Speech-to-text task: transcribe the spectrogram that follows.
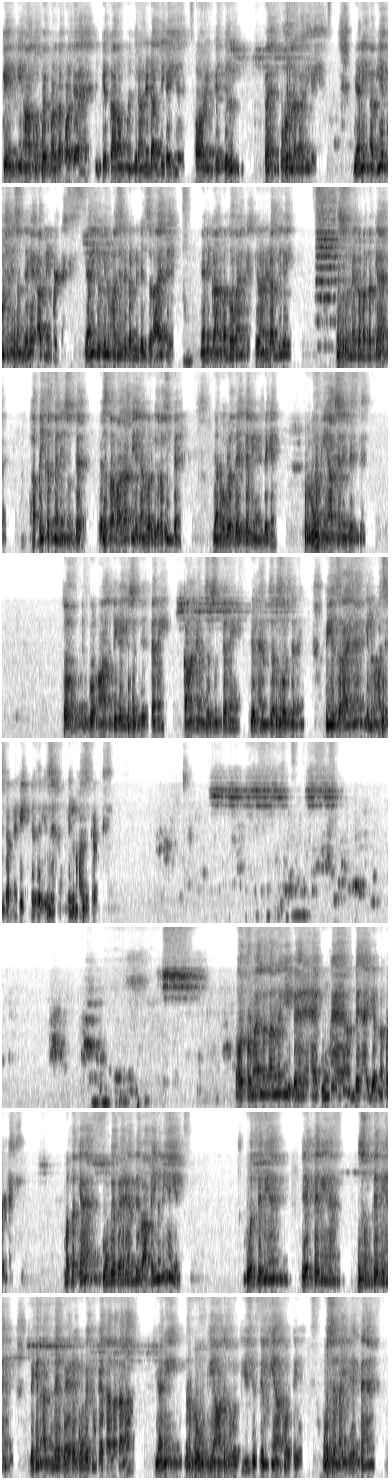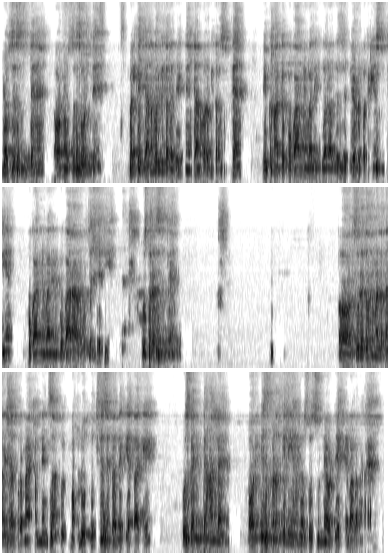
کہ ان کی آنکھوں پہ پردہ پڑ گیا ہے، ان کے کاروں میں گرانی ڈال دی گئی ہے اور ان کے دل پہ مہر لگا دی گئی ہے۔ یعنی اب یہ کچھ نہیں سمجھیں گے، اب نہیں پلٹیں گے۔ یعنی جو علم حاصل کرنے کے ذرائع تھے یعنی کان بند ہو گئے، ان کی گرانی ڈال دی گئی۔ سننے کا مطلب کیا ہے؟ حقیقت میں نہیں سنتے ویسے تو آواز آتی ہے، جانور کی طرح سنتے ہیں۔ جانور کی طرح دیکھتے بھی ہیں، لیکن روح کی آنکھ سے نہیں دیکھتے۔ تو ان کو آنکھ دی گئی، اسے دیکھتے نہیں، کان ہے ان سے سنتے نہیں، دل ہے ان سے سوچتے نہیں۔ تو یہ ذرائع ہیں علم حاصل کرنے کے کے ذریعے سے علم حاصل کرتے ہیں اور فرمایا اللہ تعالیٰ نے کہ بہرے ہیں، گونگے ہیں، اندھے ہیں، یہ اب نہ پڑھنے گے مطلب کیا ہے؟ گونگے، بہرے، اندھے واقعی میں نہیں ہیں یہ۔ بولتے بھی ہیں، دیکھتے بھی ہیں، سنتے بھی ہیں، لیکن اندھے، بہرے، گونگے کیوں کہتا اللہ تعالیٰ؟ یعنی روح کی آنکھ جو ہوتی ہے، جو دل کی آنکھ ہوتی ہے، اس سے نہ ہی دیکھتے ہیں، نہ اسے سنتے ہیں اور نہ اسے سوچتے ہیں۔ بلکہ جانور کی طرح دیکھتے ہیں، جانوروں کی طرح سنتے ہیں۔ ایک کھاں کے پکارنے والے کی طرح جیسے بھیڑ، بکریاں سنتی ہیں، پکارنے والے نے پکارا اور وہ چل دیتی ہیں۔ اس طرح سنتے ہیں۔ اور سورہ دوہر میں اللہ تعالیٰ نے شاید فرمایا، ہم نے انسان کو ایک مخلوط نطفے سے پیدا کیا تاکہ اس کا امتحان لیں اور اس قرض کے لیے ہم نے اس کو سننے اور دیکھنے والا بنایا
